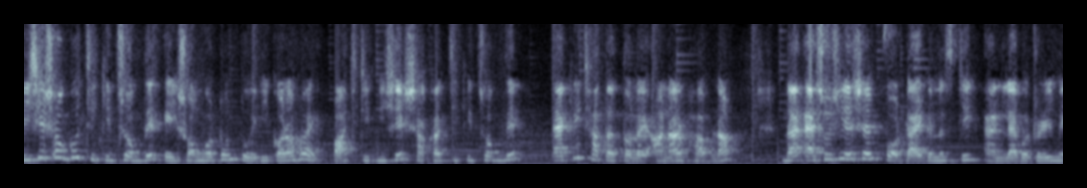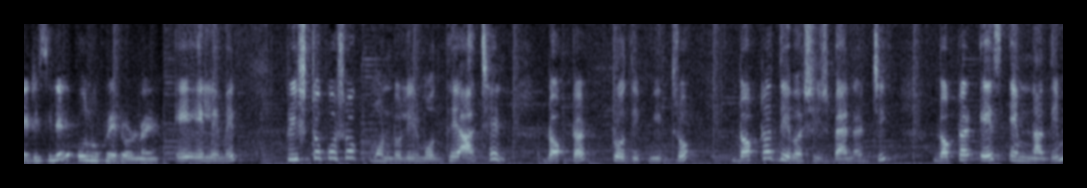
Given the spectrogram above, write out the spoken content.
বিশেষজ্ঞ চিকিৎসকদের এই সংগঠন তৈরি করা হয়। পাঁচটি বিশেষ শাখার চিকিৎসকদের একই ছাতার তলায় আনার ভাবনা the association for diagnostic and laboratory মেডিসিনের অনুপ্রেরণায়। এএলএম এর পৃষ্ঠপোষক মণ্ডলীর মধ্যে আছেন doctor Pradip Mitra doctor Debashis Banerjee, doctor S M Nadim,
